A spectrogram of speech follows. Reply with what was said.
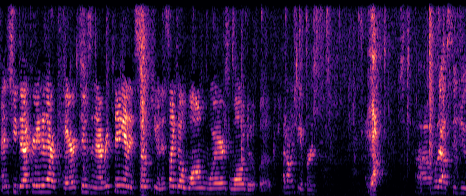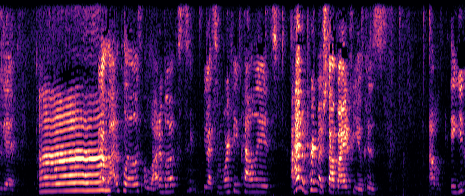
And she decorated our characters and everything, and it's so cute. It's like a long Where's Waldo book. I don't want you to get burned. Um, what else did you get? You got a Um, lot of clothes, a lot of books. You got some Morphe palettes. I had to pretty much stop buying for you because you,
